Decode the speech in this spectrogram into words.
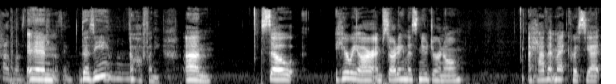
child loves and does he? Oh how funny. Um so here we are. I'm starting this new journal. I haven't met chris yet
